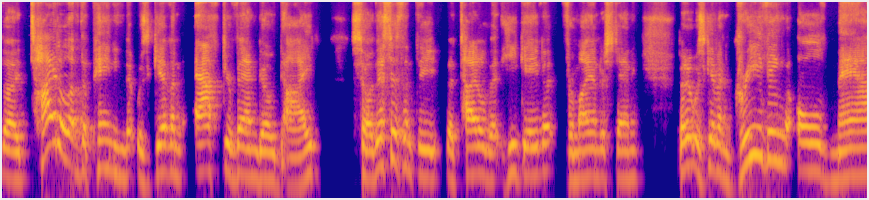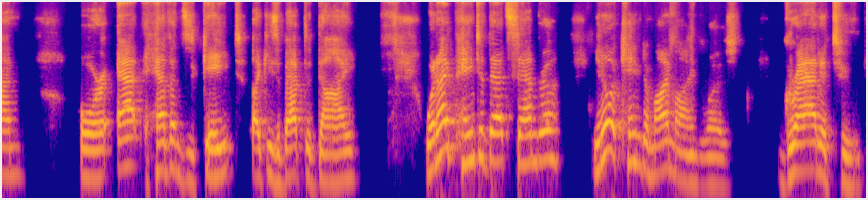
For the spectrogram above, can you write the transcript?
the title of the painting that was given after Van Gogh died. So this isn't the the title that he gave it, from my understanding, but it was given "Grieving Old Man" or "At Heaven's Gate," like he's about to die. When I painted that, Sandra, you know what came to my mind was gratitude,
